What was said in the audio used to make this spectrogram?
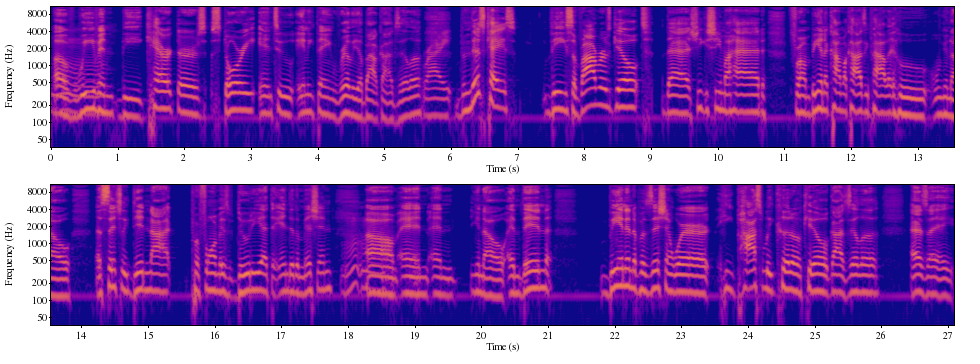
of weaving the character's story into anything really about Godzilla. Right. In this case, the survivor's guilt that Shikishima had from being a kamikaze pilot who, you know, essentially did not perform his duty at the end of the mission. Um, and, and, you know, and then being in a position where he possibly could have killed Godzilla as a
